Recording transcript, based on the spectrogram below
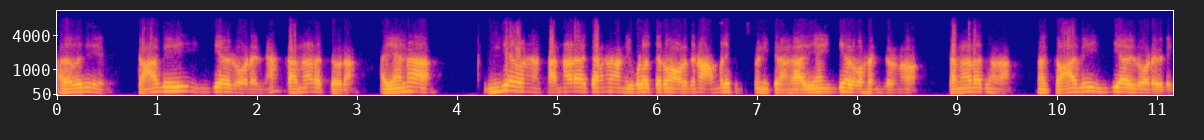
அதாவது காவேரி இந்தியாவில் ஓடலைன்னா கர்நாடகத்தில் வரான். அது ஏன்னா இந்தியாவில் ஓடணும் கர்நாடகக்காரங்க நாங்கள் இவ்வளோ தருவோம் அவ்வளோ தரும் அவங்களே ஃபிக்ஸ் பண்ணிக்கிறாங்க. அது ஏன் இந்தியாவில் ஓடன்னு சொல்லணும்? கர்நாடகத்துல நான் காவேரி இந்தியாவில் ஓடவில்லை.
